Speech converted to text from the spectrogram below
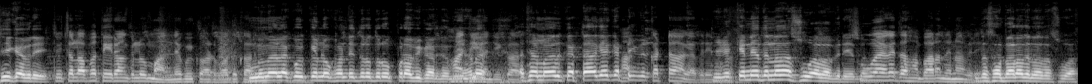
ਠੀਕ ਹੈ ਵੀਰੇ। ਤੇ ਚਲ ਆਪਾਂ 13 ਕਿਲੋ ਮੰਨਦੇ ਕੋਈ ਘੱਟ ਵੱਧ ਕਰ ਮੈਨੂੰ ਲੱਗਦਾ ਕੋਈ ਕਿਲੋ ਖੰਡ ਇਧਰ ਉਧਰ ਉੱਪਰਾ ਵੀ ਕਰ ਜਾਂਦੀ ਹੈ ਹਾਂਜੀ ਹਨਾ? ਹਾਂਜੀ ਕਰ ਅੱਛਾ ਮਗਰ ਕੱਟਾ ਆ ਗਿਆ ਕੱਟੀ ਵੀਰੇ ਕੱਟਾ ਆ ਗਿਆ ਵੀਰੇ ਠੀਕ ਹੈ ਕਿੰਨੇ ਦਿਨਾਂ ਦਾ ਸੂਆ ਵਾ ਵੀਰੇ ਸੂਆ ਹੈਗਾ 10 12 ਦਿਨਾਂ ਵੀਰੇ। 10 12 ਦਿਨਾਂ ਦਾ ਸੂਆ।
